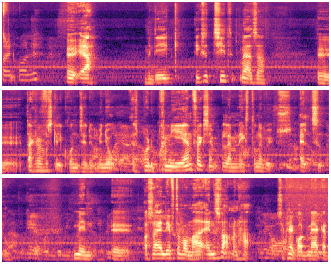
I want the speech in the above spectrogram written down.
for en rolle? Øh, ja. Men det er ikke, det er ikke så tit, men altså... Øh, der kan være forskellige grunde til det. Men jo, altså på det premieren for eksempel er man ekstra nervøs. Altid jo. Men, øh, og så alt efter, hvor meget ansvar man har, så kan jeg godt mærke, at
